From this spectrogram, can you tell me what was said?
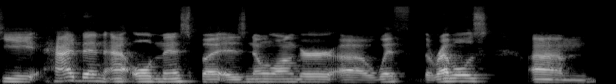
he had been at Ole Miss, but is no longer uh, with the Rebels. Um,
